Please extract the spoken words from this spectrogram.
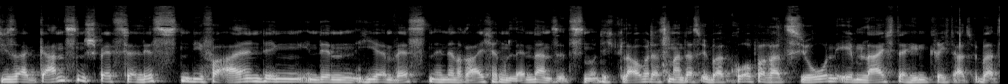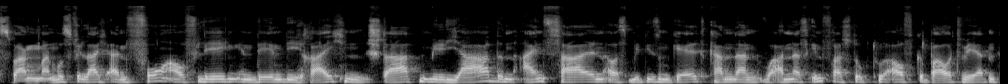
dieser ganzen Spezialisten, die vor allen Dingen in den, hier im Westen, in den reicheren Ländern sitzen. Und ich glaube, dass man das über Kooperation eben leichter hinkriegt als über Zwang. Man muss vielleicht einen Fonds auflegen, in den die reichen Staaten Milliarden einzahlen. Aus, mit diesem Geld kann dann woanders Infrastruktur aufgebaut werden.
